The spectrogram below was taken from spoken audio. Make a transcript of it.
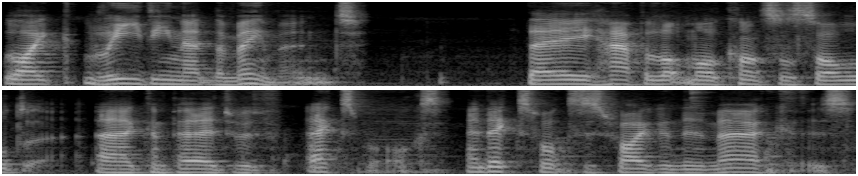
like leading at the moment. They have a lot more consoles sold uh, compared with Xbox, and Xbox is thriving in the Americas,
